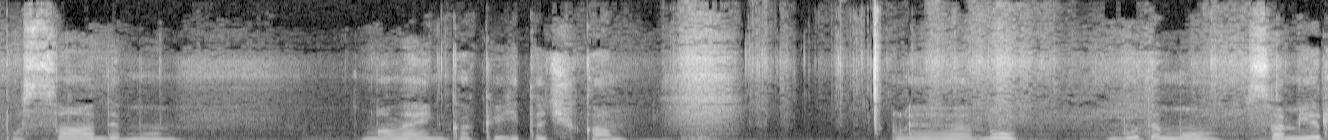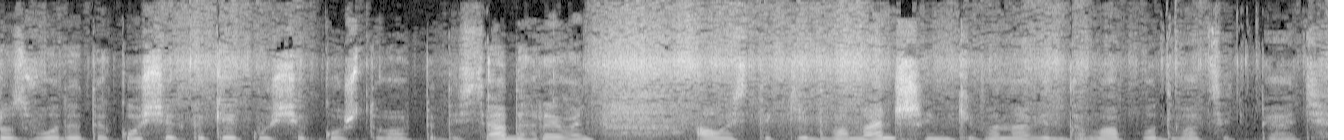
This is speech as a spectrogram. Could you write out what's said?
Посадимо. Маленька квіточка. Е, Ну, будемо самі розводити кущик. Такий кущик коштував 50 гривень, а ось такі два меншенькі вона віддала по 25.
